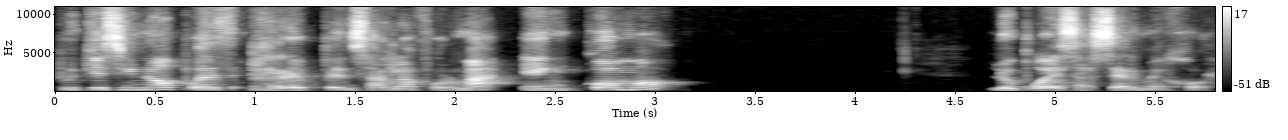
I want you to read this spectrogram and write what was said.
porque si no, puedes repensar la forma en cómo lo puedes hacer mejor.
